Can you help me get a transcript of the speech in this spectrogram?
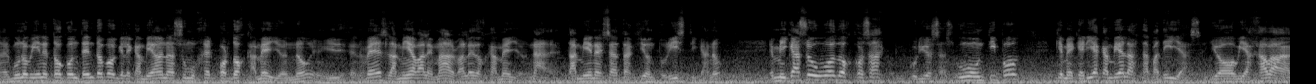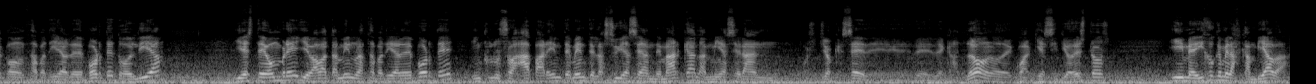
Alguno viene todo contento porque le cambiaban a su mujer por dos camellos, ¿no? Y dicen, ves, la mía vale más, vale dos camellos. Nada, también es atracción turística, ¿no? En mi caso hubo dos cosas curiosas. Hubo un tipo que me quería cambiar las zapatillas. Yo viajaba con zapatillas de deporte todo el día y este hombre llevaba también una zapatilla de deporte, incluso aparentemente las suyas eran de marca, las mías eran pues yo qué sé, de, de, de o de cualquier sitio de estos, y me dijo que me las cambiaba.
